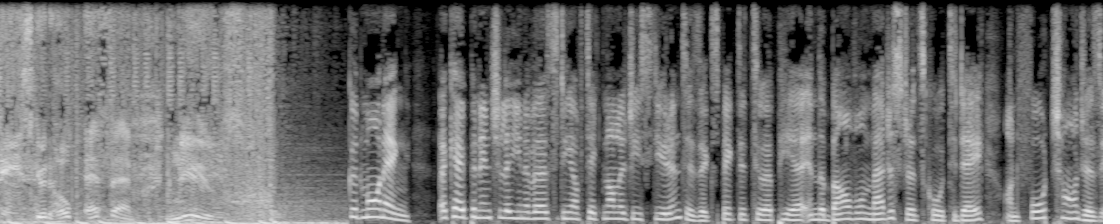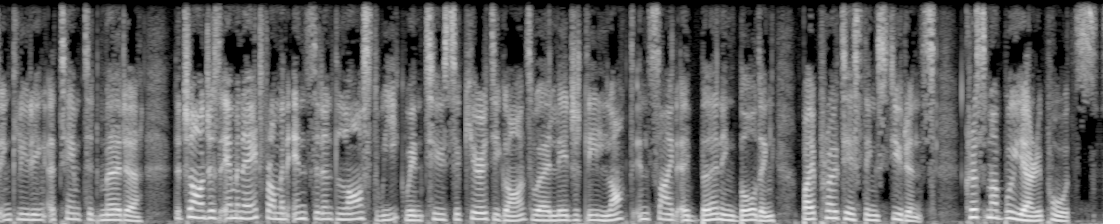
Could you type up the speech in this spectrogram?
Good Hope FM News. Good morning. A Cape Peninsula University of Technology student is expected to appear in the Bellville Magistrates Court today on four charges, including attempted murder. The charges emanate from an incident last week when two security guards were allegedly locked inside a burning building by protesting students. Chris Mabuya reports.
